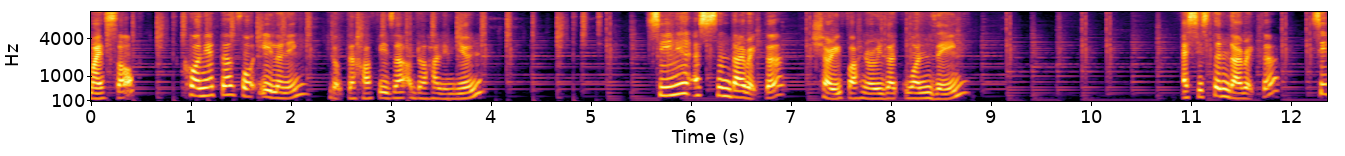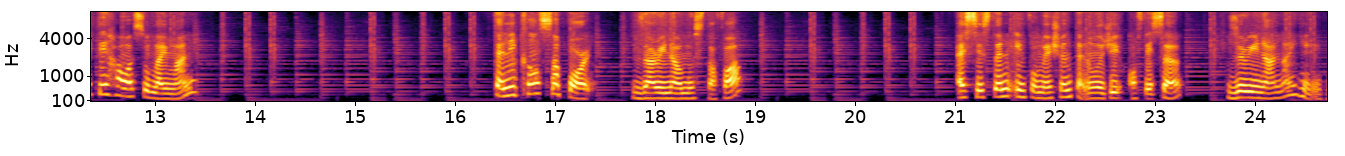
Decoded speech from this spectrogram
myself, Coordinator for e-learning, Dr. Hafiza Abdul Halim Yun, Senior Assistant Director, Sharifah Norizat Wan Zain, Assistant Director, Siti Hawa Sulaiman, Technical Support Zarina Mustafa, Assistant Information Technology Officer Zarina Nahi,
